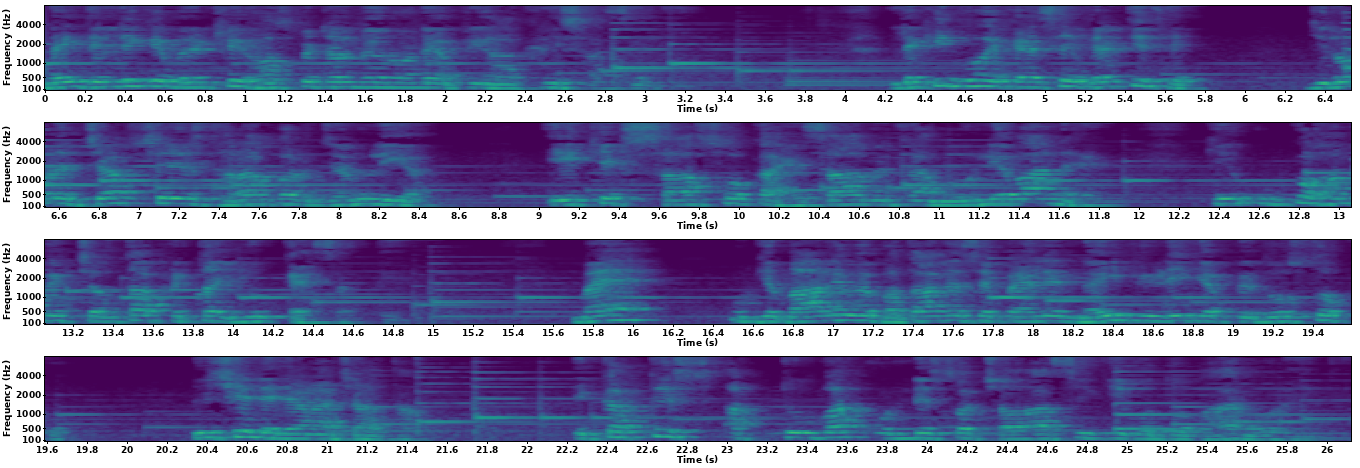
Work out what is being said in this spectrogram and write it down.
नई दिल्ली के मिलिट्री हॉस्पिटल में उन्होंने अपनी आखिरी साँसें ली। लेकिन वो एक ऐसे व्यक्ति थे जिन्होंने जब से इस धरा पर जन्म लिया एक एक सांसों का हिसाब इतना मूल्यवान है कि उनको हम एक चलता फिरता युग कह सकते हैं। मैं उनके बारे में बताने से पहले नई पीढ़ी के अपने दोस्तों को पीछे ले जाना चाहता हूँ। इकतीस अक्टूबर उन्नीस की वो दोपहर हो रही थी।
